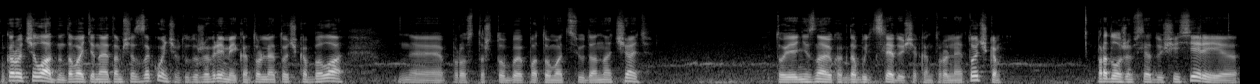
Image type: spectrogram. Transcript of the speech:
Ну, короче, ладно, давайте на этом сейчас закончим. Тут уже время и контрольная точка была. Э, просто чтобы потом отсюда начать. То я не знаю, когда будет следующая контрольная точка. Продолжим в следующей серии.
